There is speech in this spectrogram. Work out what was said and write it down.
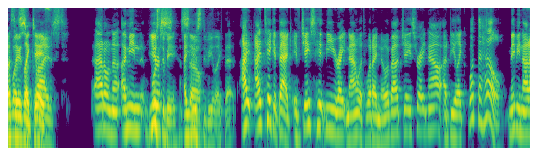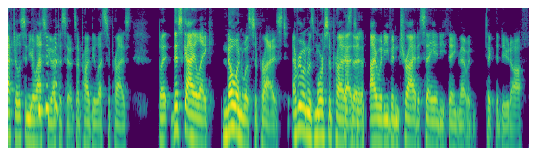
was so he was like Jace. surprised i don't know i mean Used to be. I so- used to be like that. I, I take it back. If Jace hit me right now with what I know about Jace right now, I'd be like, what the hell? Maybe not after listening to your last few episodes. I'd probably be less surprised. But this guy, like, no one was surprised. Everyone was more surprised Gotcha. that I would even try to say anything that would tick the dude off.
